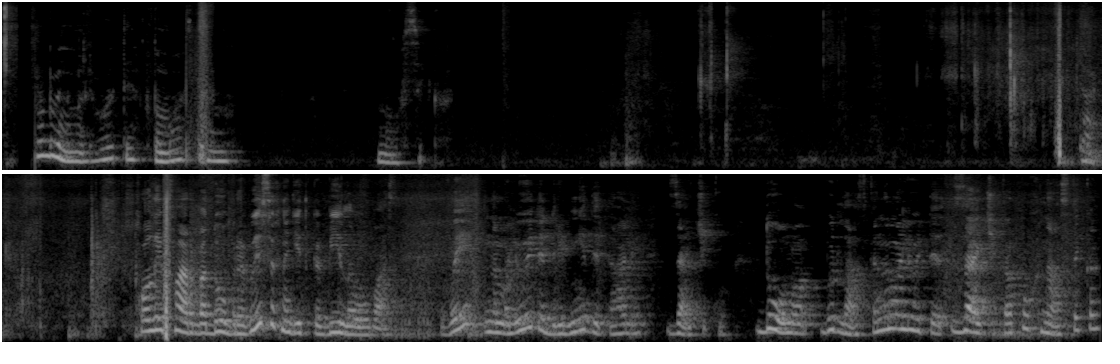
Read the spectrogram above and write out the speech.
Спробую намалювати фломастером носик. Так. Коли фарба добре висохне, дітка біла у вас, ви намалюєте дрібні деталі зайчику. Дома, будь ласка, намалюйте зайчика пухнастика.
